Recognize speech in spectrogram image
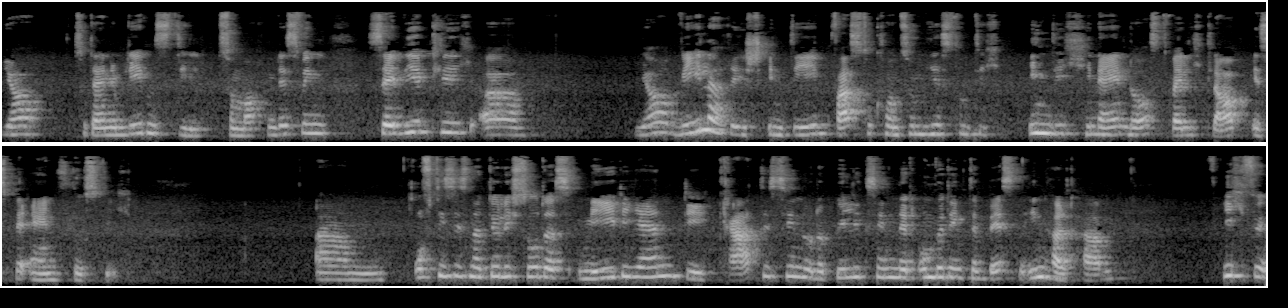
ja, zu deinem Lebensstil zu machen. Deswegen sei wirklich äh, ja, wählerisch in dem, was du konsumierst und dich in dich hineinlässt, weil ich glaube, es beeinflusst dich. Ähm, oft ist es natürlich so, dass Medien, die gratis sind oder billig sind, nicht unbedingt den besten Inhalt haben. Ich für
